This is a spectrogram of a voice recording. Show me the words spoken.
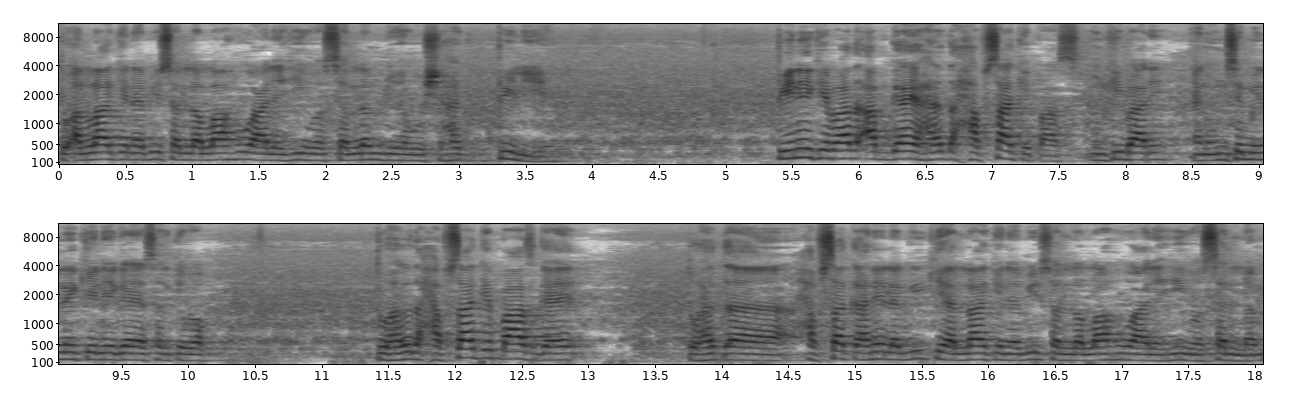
تو اللہ کے نبی صلی اللہ علیہ وسلم جو ہے وہ شہد پی لیے۔ پینے کے بعد اب گئے حضرت حفصہ کے پاس، ان کی باری یعنی ان سے ملنے کے لیے گئے اثر کے وقت۔ تو حضرت حفصہ کے پاس گئے تو حضرت حفصہ کہنے لگی کہ اللہ کے نبی صلی اللہ علیہ وسلم،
